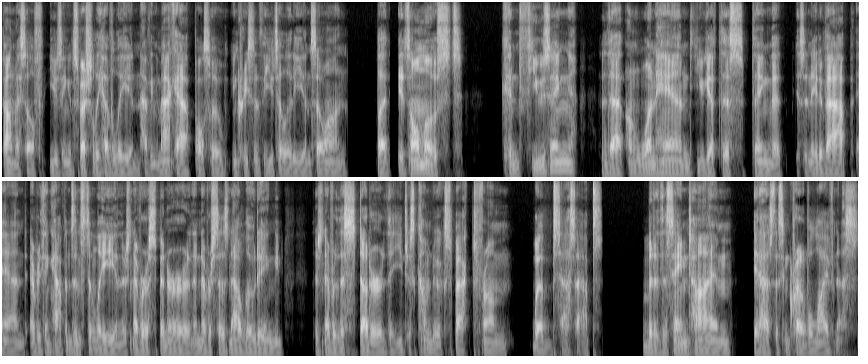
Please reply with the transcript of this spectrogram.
found myself using it especially heavily and having the Mac app also increases the utility and so on. But it's almost confusing that on one hand, you get this thing that is a native app and everything happens instantly and there's never a spinner and it never says now loading. There's never this stutter that you just come to expect from web SaaS apps. But at the same time, it has this incredible liveness,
